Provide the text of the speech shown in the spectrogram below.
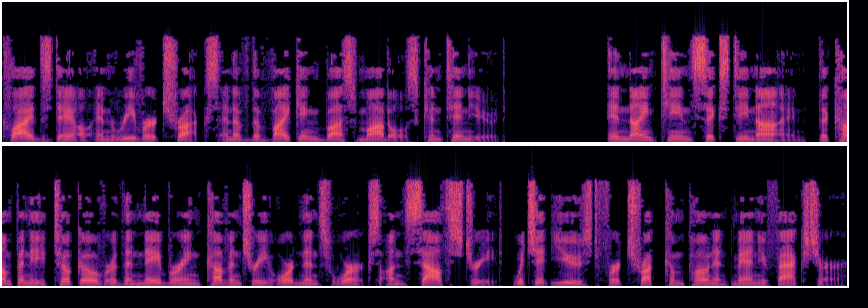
Clydesdale and Reiver trucks and of the Viking bus models continued. In 1969, the company took over the neighbouring Coventry Ordnance Works on South Street, which it used for truck component manufacture.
